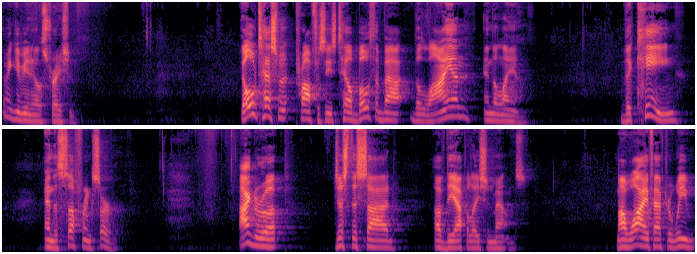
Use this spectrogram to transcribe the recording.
Let me give you an illustration. The Old Testament prophecies tell both about the lion and the lamb, the king and the suffering servant. I grew up just this side of the Appalachian Mountains. My wife, after we,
